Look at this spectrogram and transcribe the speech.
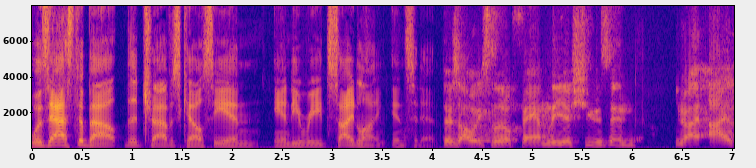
was asked about the Travis Kelce and Andy Reid sideline incident. there's always little family issues and you know I, I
